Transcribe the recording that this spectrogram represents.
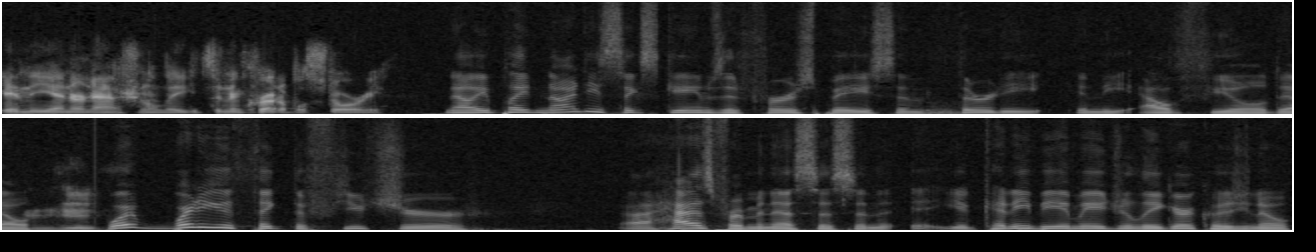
in the International League. It's an incredible story. Now he played 96 games at first base and 30 in the outfield. Now, Mhm. where where do you think the future uh, has for Meneses, and uh, can he be a major leaguer? Because you know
